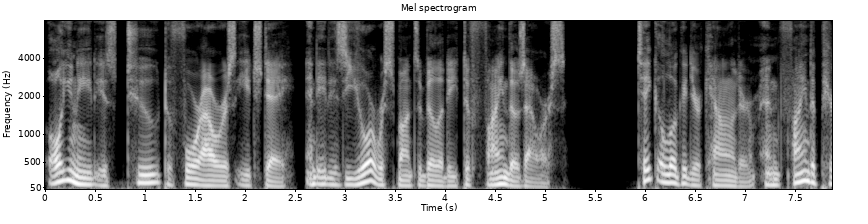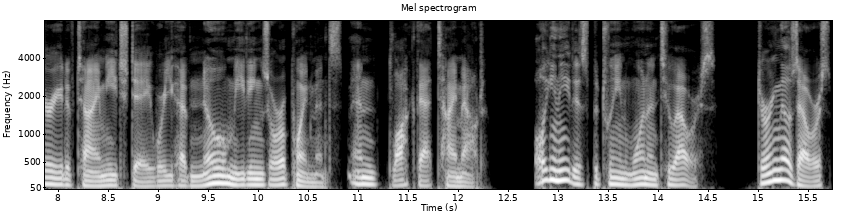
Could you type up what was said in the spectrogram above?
All you need is two to four hours each day, and it is your responsibility to find those hours. Take a look at your calendar and find a period of time each day where you have no meetings or appointments and block that time out. All you need is between one and two hours. During those hours,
